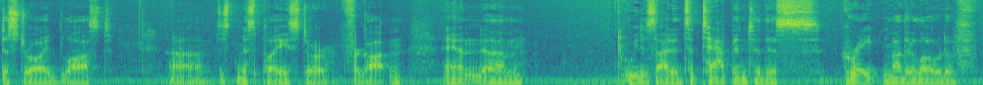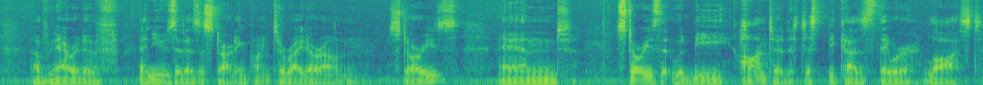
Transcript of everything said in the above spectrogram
destroyed, lost, uh, just misplaced or forgotten, and. Um, we decided to tap into this great motherlode of, of narrative and use it as a starting point to write our own stories and stories that would be haunted just because they were lost.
